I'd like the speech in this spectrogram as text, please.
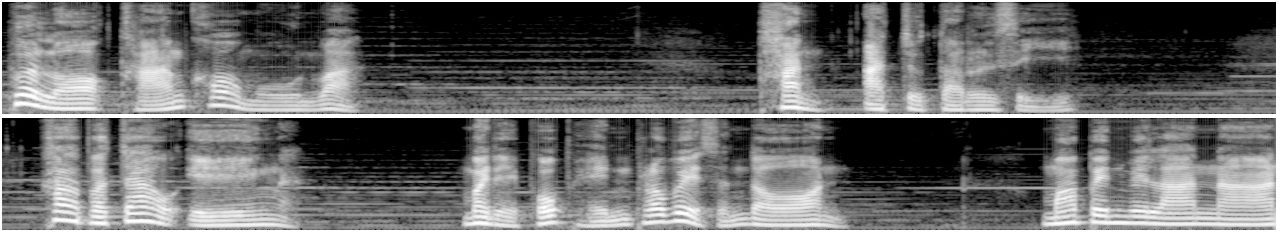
เพื่อหลอกถามข้อมูลว่า ท่านอจจุตฤษี ข้าพระเจ้าเองน่ะไม่ได้พบเห็นพระเวสสันดร มาเป็นเวลานาน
